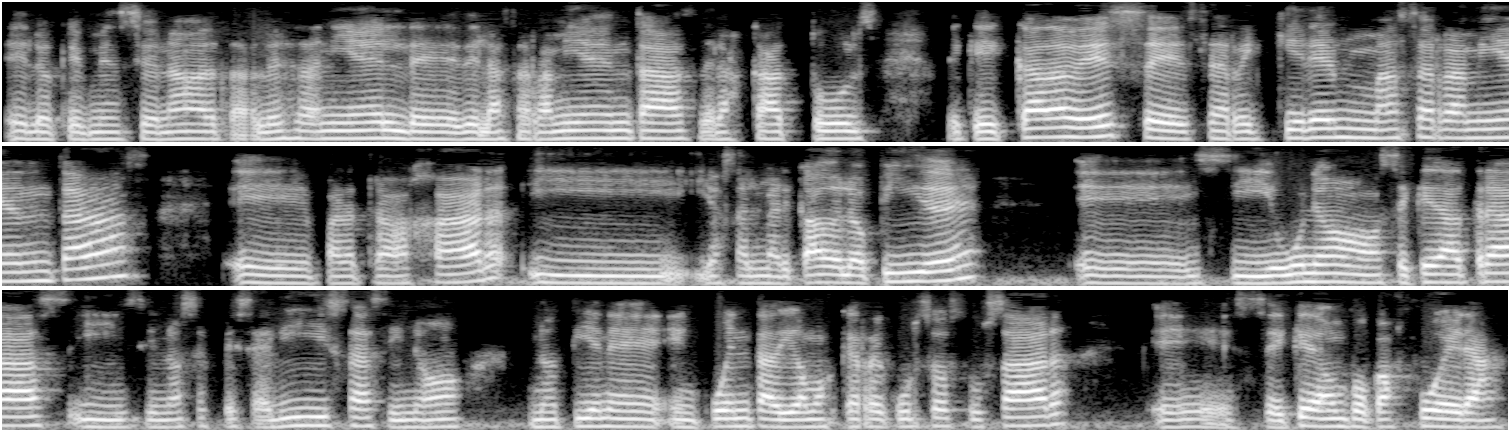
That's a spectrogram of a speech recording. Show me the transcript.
eh, lo que mencionaba tal vez Daniel de, las herramientas, de las CAT tools, de que cada vez se, requieren más herramientas eh, para trabajar y, y, o sea, el mercado lo pide eh, si uno se queda atrás y si no se especializa, si no, no tiene en cuenta, digamos, qué recursos usar, se queda un poco afuera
